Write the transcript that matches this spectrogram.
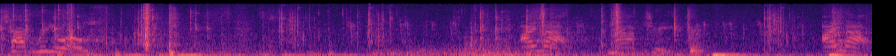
Tag reload. I'm out. change. I'm out.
